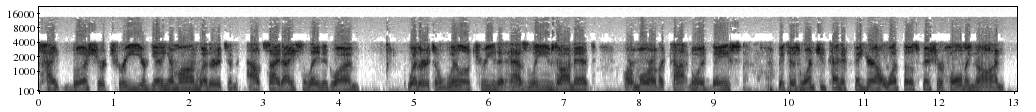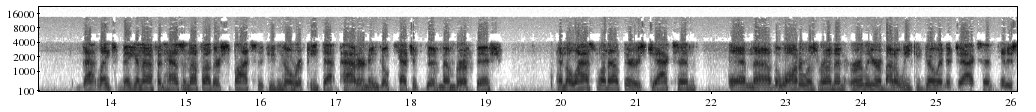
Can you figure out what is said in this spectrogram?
type bush or tree you're getting them on, whether it's an outside isolated one, whether it's a willow tree that has leaves on it, or more of a cottonwood base. Because once you kind of figure out what those fish are holding on, that lake's big enough and has enough other spots that you can go repeat that pattern and go catch a good number of fish. And the last one out there is Jackson. And uh, the water was running earlier, about a week ago, into Jackson. It is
